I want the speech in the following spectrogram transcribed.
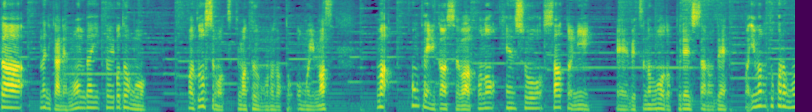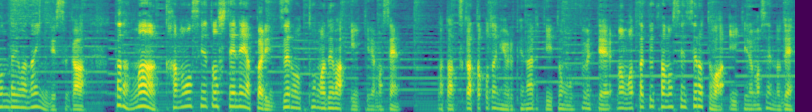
た何かね、問題ということも、まあ、どうしても付きまとうものだと思います。まあ、今回に関しては、この検証をした後に、えー、別のモードプレイしたので、まあ、今のところ問題はないんですが、ただまあ、可能性としてね、やっぱりゼロとまでは言い切れません。また使ったことによるペナルティ等も含めて、まあ、全く可能性ゼロとは言い切れませんので、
